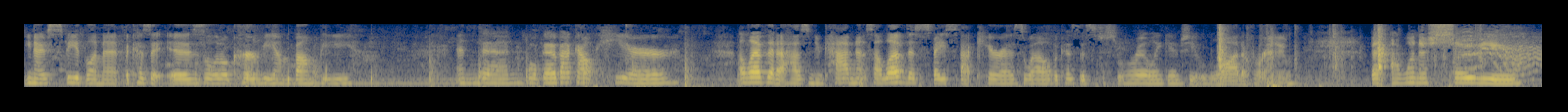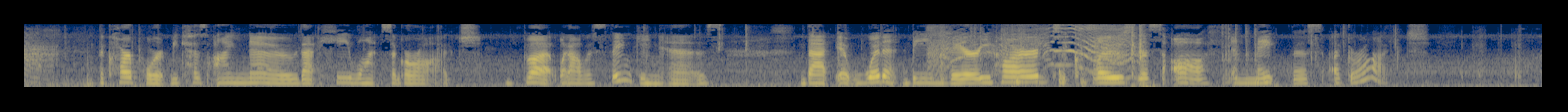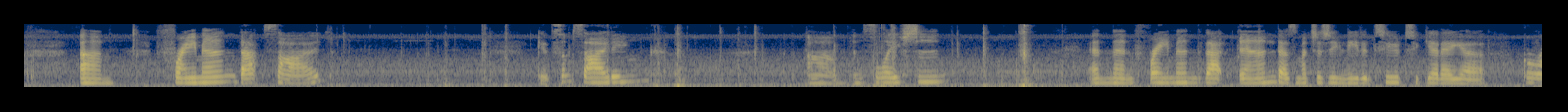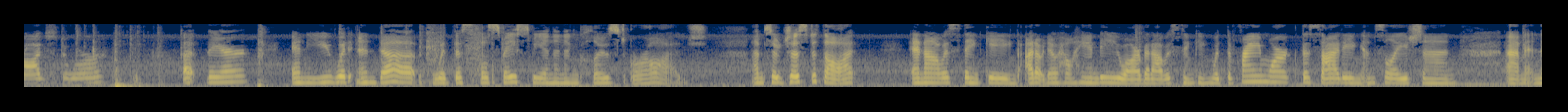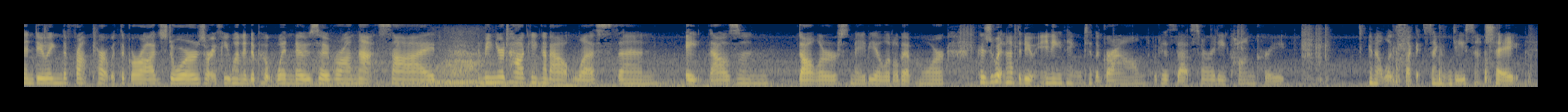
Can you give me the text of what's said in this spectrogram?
you know, speed limit because it is a little curvy and bumpy. And then we'll go back out here. I love that it has new cabinets. I love this space back here as well because this just really gives you a lot of room. But I want to show you the carport because I know that he wants a garage. But what I was thinking is that it wouldn't be very hard to close this off and make this a garage. Um, framing that side. Get some siding. Um, insulation and then framing that end as much as you needed to to get a uh, garage door up there and you would end up with this whole space being an enclosed garage. Um, so just a thought. And I was thinking, I don't know how handy you are, but I was thinking with the framework, the siding, insulation, um, and then doing the front part with the garage doors, or if you wanted to put windows over on that side. I mean, you're talking about less than $8,000, maybe a little bit more, because you wouldn't have to do anything to the ground because that's already concrete and it looks like it's in decent shape.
